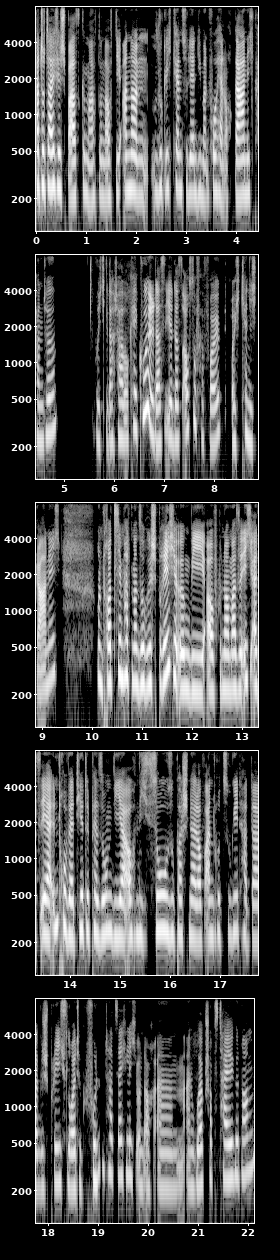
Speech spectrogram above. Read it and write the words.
Hat total viel Spaß gemacht und auch die anderen wirklich kennenzulernen, die man vorher noch gar nicht kannte. Wo ich gedacht habe, okay, cool, dass ihr das auch so verfolgt. Euch kenne ich gar nicht. Und trotzdem hat man so Gespräche irgendwie aufgenommen. Also ich als eher introvertierte Person, die ja auch nicht so super schnell auf andere zugeht, hat da Gesprächsleute gefunden tatsächlich und auch ähm, an Workshops teilgenommen.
